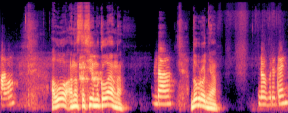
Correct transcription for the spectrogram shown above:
Алло? Алло, Анастасія Миколаївна, Да, доброго дня. добрий день.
